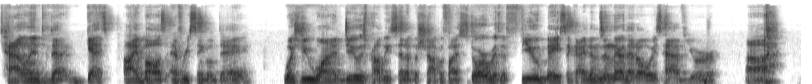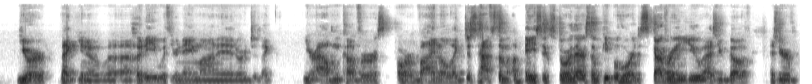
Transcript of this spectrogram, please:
talent that gets eyeballs every single day, what you want to do is probably set up a Shopify store with a few basic items in there that always have your uh, your like you know a, hoodie with your name on it or just like your album cover or, or vinyl like just have some a basic store there. So people who are discovering you as you go as you're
